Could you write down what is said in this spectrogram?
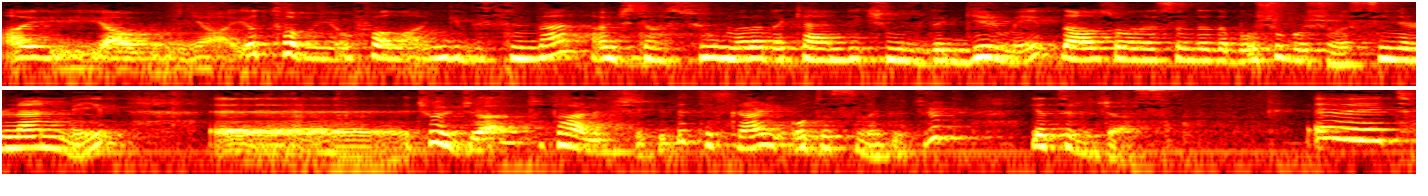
ay yavrum ya yatamıyor falan gibisinden acitasyonlara da kendi içimizde girmeyip daha sonrasında da boşu boşuna sinirlenmeyip e, çocuğa tutarlı bir şekilde tekrar odasına götürüp yatıracağız. Evet.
